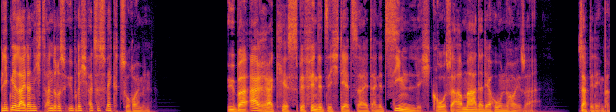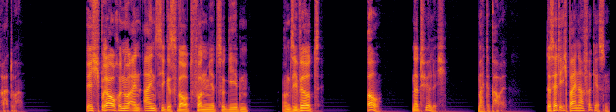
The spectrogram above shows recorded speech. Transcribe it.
blieb mir leider nichts anderes übrig, als es wegzuräumen. Über Arrakis befindet sich derzeit eine ziemlich große Armada der Hohen Häuser, sagte der Imperator. Ich brauche nur ein einziges Wort von mir zu geben, und sie wird. Oh, natürlich, meinte Paul. Das hätte ich beinahe vergessen.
